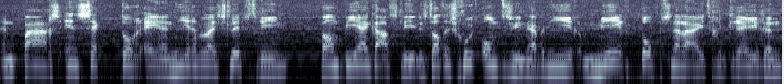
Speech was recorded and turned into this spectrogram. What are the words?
En paars in sector 1. En hier hebben wij slipstream van Pierre Gasly. Dus dat is goed om te zien. We hebben hier meer topsnelheid gekregen.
